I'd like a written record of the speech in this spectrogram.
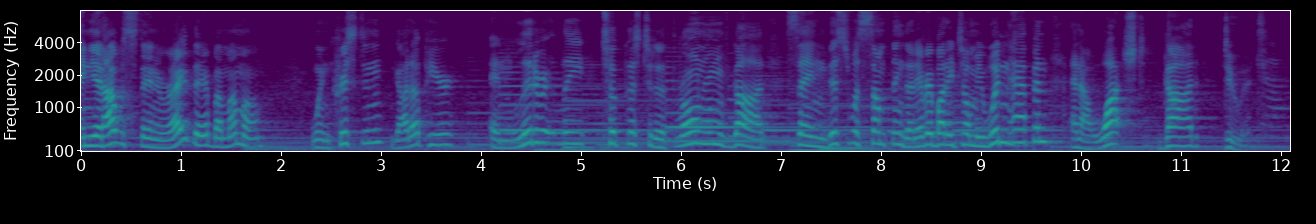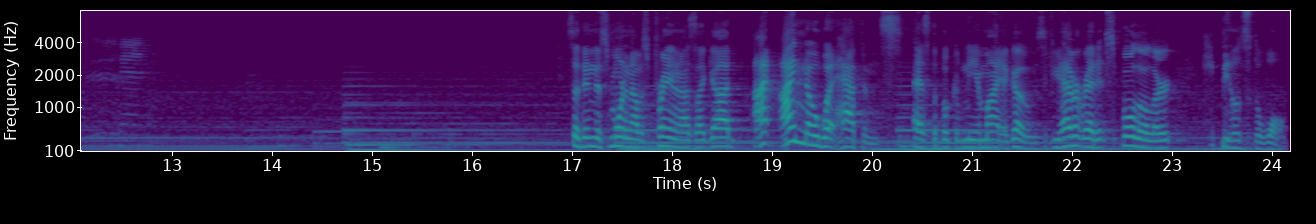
And yet I was standing right there by my mom when Kristen got up here and literally took us to the throne room of God, saying this was something that everybody told me wouldn't happen, and I watched God do it. So then this morning I was praying and I was like, God, I, I know what happens as the book of Nehemiah goes. If you haven't read it, spoiler alert, he builds the wall.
